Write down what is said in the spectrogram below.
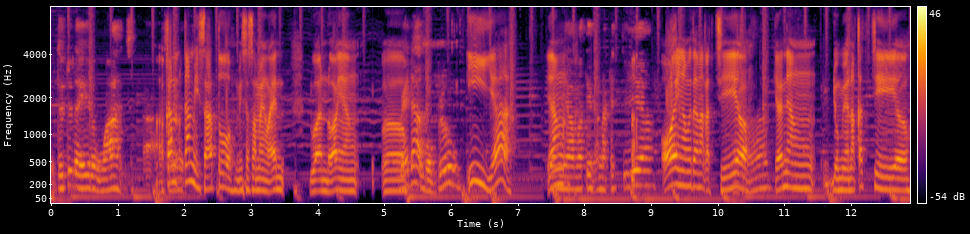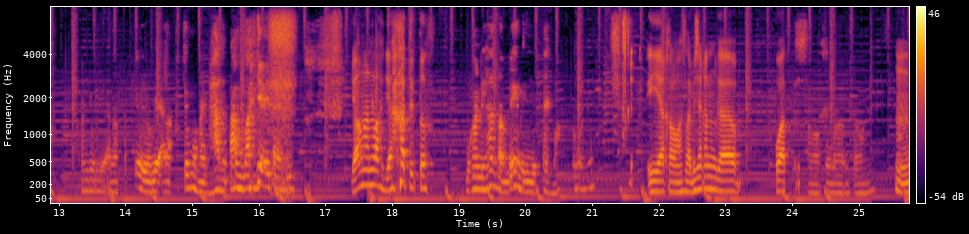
itu tuh dari rumah ah, Kan kan bisa tuh, bisa sama yang lain duaan doang yang eh, beda goblok iya. yang Yang nyamatin anak kecil oh yang ngambil anak kecil. Ah, Kirain yang zombie anak kecil. kan zombie anak kecil zombie anak kecil mau main hantam aja itu. Janganlah jahat itu. Bukan dihantam deh yang ditembak tuh anjing. Iya kalau masalah bisa kan nggak kuat. sama penonton Hmm.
